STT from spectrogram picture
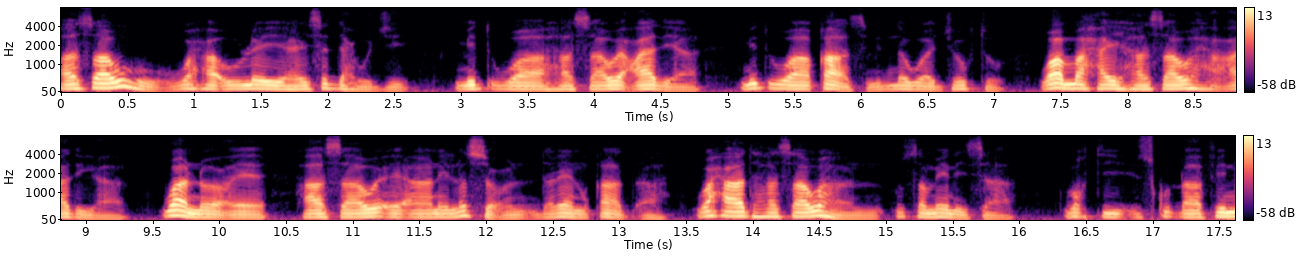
Hasaawuhu waxa uu leeyahay saddex weji mid waa hasaawo caadi ah mid waa qaas midna waa joogto. Waa maxay hasaawaha caadiga ah? Waa noocee hasaawo ee aanay la socon dareen qaad ah. Waxaad hasaawahan u samaynaysaa wakhti isku dhaafin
